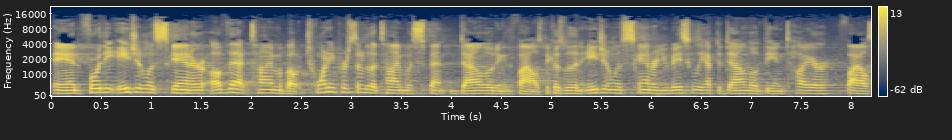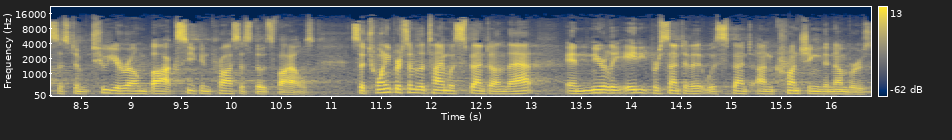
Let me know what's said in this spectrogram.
And for the agentless scanner, of that time, about 20% of the time was spent downloading the files because with an agentless scanner, you basically have to download the entire file system to your own box so you can process those files. So 20% of the time was spent on that, and nearly 80% of it was spent on crunching the numbers.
